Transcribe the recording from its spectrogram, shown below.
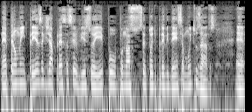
né, por uma empresa que já presta serviço aí para o nosso setor de previdência há muitos anos. É,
